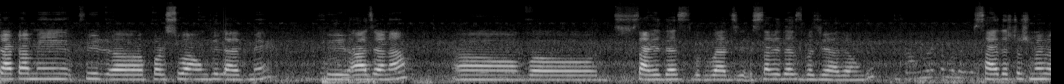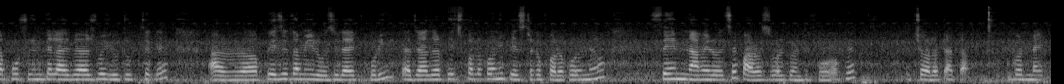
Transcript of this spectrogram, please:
टाटा में फिर परसों आऊँगी लाइव में। फिर आ जाना। साढ़े दस बजे, साढ़े दस बजे आ जाऊँगी। সাড়ে দশটার সময় পরশু দিনকে লাইভে আসব ইউটিউব থেকে। আর পেজে তো আমি রোজই লাইভ করি। তা যা যা পেজ ফলো করনি পেজটাকে ফলো করে নিও। সেম নামে রয়েছে পারস ওয়ার্ল্ড টোয়েন্টি ফোর ওকে চলো, টাটা। গুড নাইট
